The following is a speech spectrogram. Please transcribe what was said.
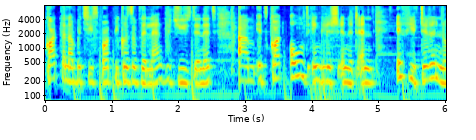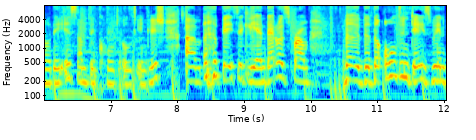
got the number two spot because of the language used in it. Um, it's got Old English in it, and if you didn't know, there is something called Old English, um, basically, and that was from the, the, the olden days when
